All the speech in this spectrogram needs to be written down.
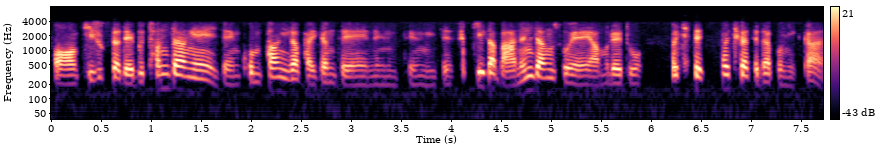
어, 기숙사 내부 천장에 이제 곰팡이가 발견되는 등 이제 습기가 많은 장소에 아무래도 설치돼, 설치가 되다 보니까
